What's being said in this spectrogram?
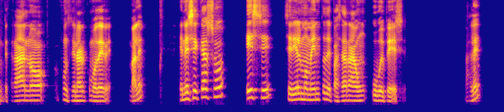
empezará a no funcionar como debe, ¿vale? En ese caso, ese sería el momento de pasar a un VPS, ¿vale?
